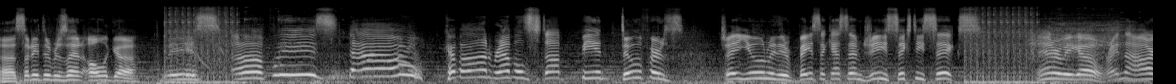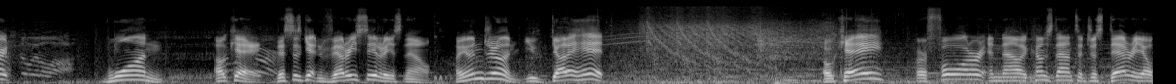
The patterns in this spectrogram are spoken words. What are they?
Uh, 73% Olga. Please. Oh, please. No. Come on, rebels. Stop being doofers. Jae-yoon with your basic SMG. 66. There we go. Right in the heart. One. Okay, this is getting very serious now. Hyunjun, you gotta hit. Okay, for four, and now it comes down to just Dario,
